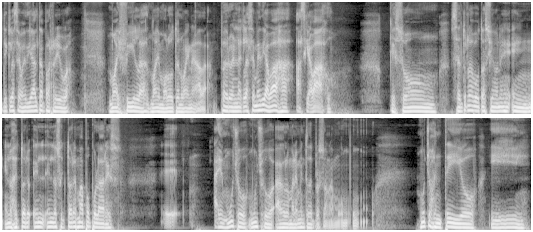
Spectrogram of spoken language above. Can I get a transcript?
de clase media alta para arriba, no hay filas, no hay molote, no hay nada. Pero en la clase media baja, hacia abajo, que son centros de votaciones en, los, sectores, en, los sectores más populares, eh, hay mucho, mucho aglomeramiento de personas, mucho gentío y,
